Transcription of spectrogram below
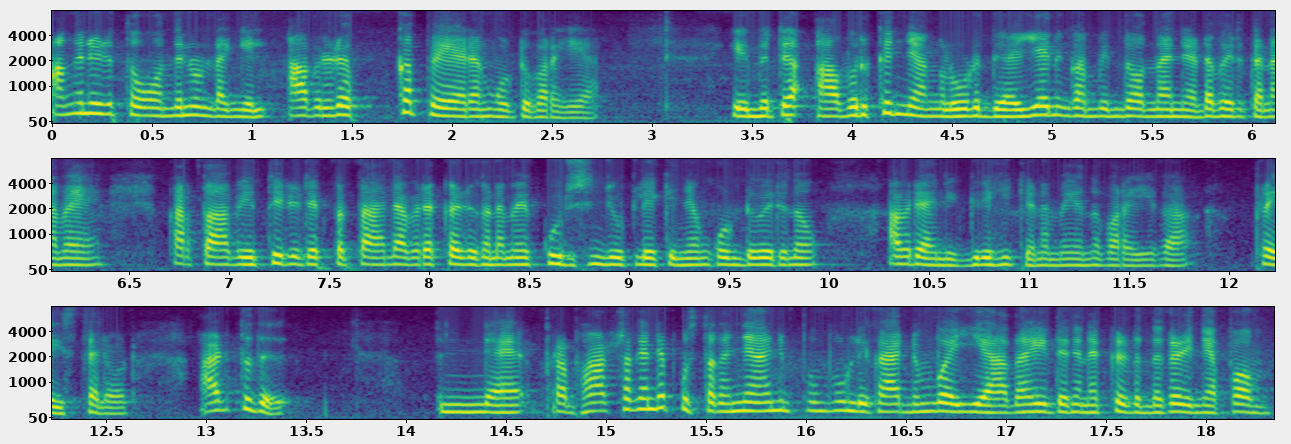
അങ്ങനെ ഒരു തോന്നലുണ്ടെങ്കിൽ അവരുടെ ഒക്കെ പേരങ്ങോട്ട് പറയുക. എന്നിട്ട് അവർക്ക് ഞങ്ങളോട് ദയ്യാനുകമ്പ്യം തോന്നാൻ ഇടവരുത്തണമേ. തിരു രക്തത്താൽ അവരെ കഴുകണമേ. കുരിശിൻ ചൂട്ടിലേക്ക് ഞാൻ കൊണ്ടുവരുന്നു. അവരെ അനുഗ്രഹിക്കണമേ എന്ന് പറയുക. പ്രൈസ്തലോട് അടുത്തത് പിന്നെ പ്രഭാഷകന്റെ പുസ്തകം ഞാനിപ്പം പുള്ളിക്കാരനും വയ്യാതായിട്ട് ഇങ്ങനെ കിടന്നു കഴിഞ്ഞപ്പം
